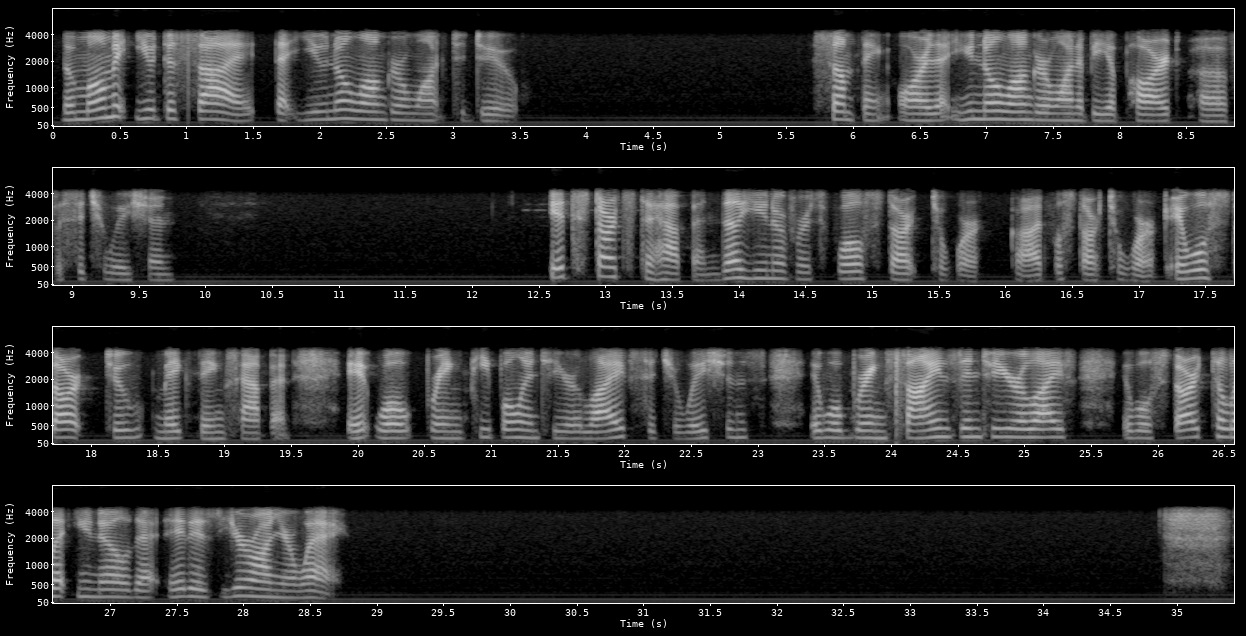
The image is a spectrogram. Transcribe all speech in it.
The moment you decide that you no longer want to do something or that you no longer want to be a part of a situation, it starts to happen. The universe will start to work. God will start to work. It will start to make things happen. It will bring people into your life, situations. It will bring signs into your life. It will start to let you know that it is you're on your way.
